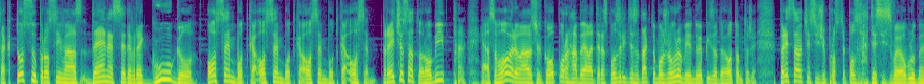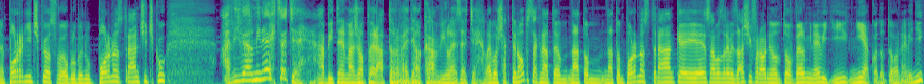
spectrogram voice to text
tak to sú prosím vás DNS servere Google 8.8.8.8. Prečo sa to robí? Ja som hovoril na začiatku o Pornhube, ale teraz pozrite sa takto, možno urobím jednu epizódu o tomto, že predstavte si, že proste pozrite si svoje obľúbené porničko, svoju obľúbenú pornostránčičku a vy veľmi nechcete, aby ten váš operátor vedel, kam vylezete. Lebo však ten obsah na tom, na tom, na tom pornostránke je samozrejme zašifrovaný, on to veľmi nevidí, nijako do toho nevidí,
